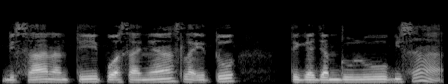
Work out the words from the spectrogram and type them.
bisa nanti puasanya setelah itu tiga jam dulu bisa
